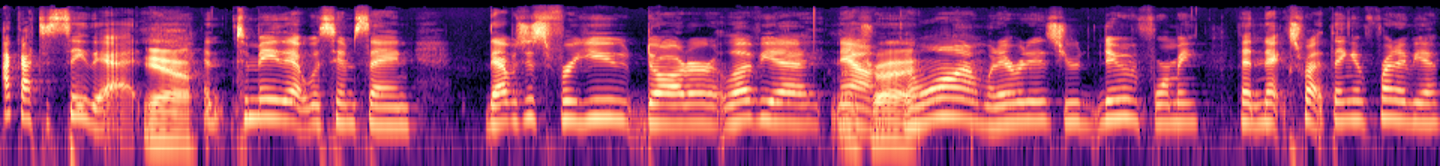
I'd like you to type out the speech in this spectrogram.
I got to see that. Yeah. And to me, that was Him saying, that was just for you, daughter. Love you. Now, right. go on, whatever it is you're doing for me. That next right thing in front of you.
